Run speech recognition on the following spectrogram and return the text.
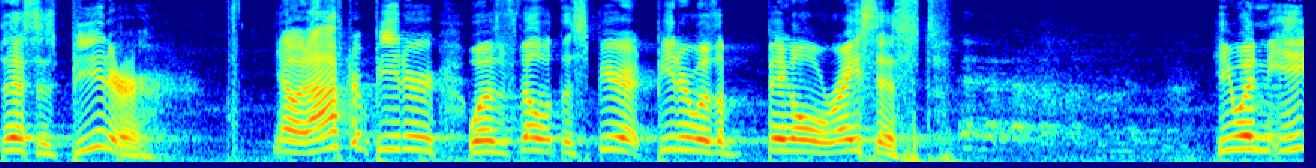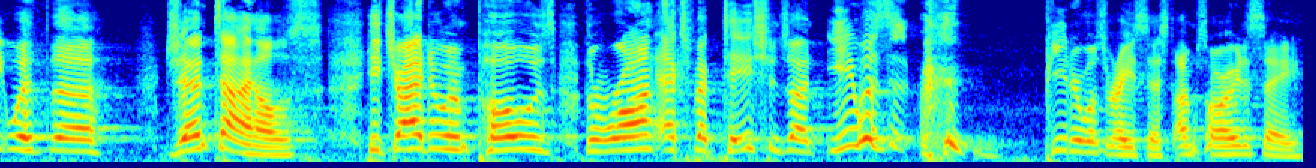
this is Peter. You know, after Peter was filled with the Spirit, Peter was a big old racist. He wouldn't eat with the Gentiles. He tried to impose the wrong expectations on. He was Peter was racist, I'm sorry to say.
